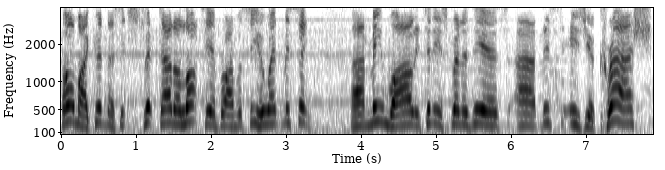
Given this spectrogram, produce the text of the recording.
Oh, my goodness, it's stripped out a lot here, Brian. We'll see who went missing. Uh, meanwhile, it's Ineos Grenadiers. Uh, this is your crash.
